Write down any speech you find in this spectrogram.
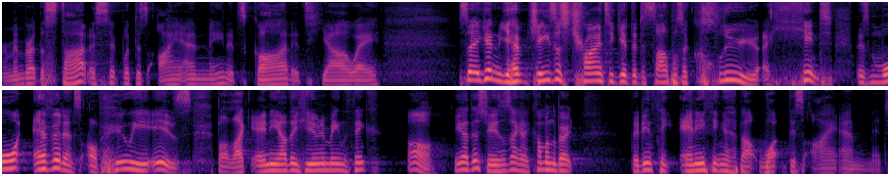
Remember at the start, I said, what does I am mean? It's God, it's Yahweh. So again, you have Jesus trying to give the disciples a clue, a hint. There's more evidence of who he is. But like any other human being, think, oh, yeah, there's Jesus. Okay, come on the boat. They didn't think anything about what this I am meant.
